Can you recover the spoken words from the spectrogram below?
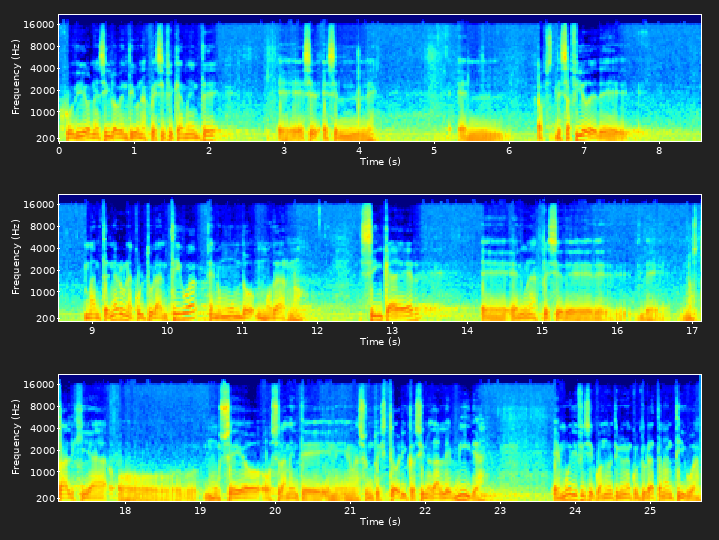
judío en el siglo XXI específicamente eh, es, es el, el desafío de, de mantener una cultura antigua en un mundo moderno, sin caer eh, en una especie de, nostalgia o museo o solamente en, en, un asunto histórico, sino darle vida. Es muy difícil cuando uno tiene una cultura tan antigua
